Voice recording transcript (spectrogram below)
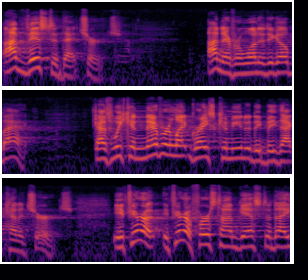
I've visited that church. I never wanted to go back. Guys, we can never let Grace Community be that kind of church. If you're a, if you're a first time guest today,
